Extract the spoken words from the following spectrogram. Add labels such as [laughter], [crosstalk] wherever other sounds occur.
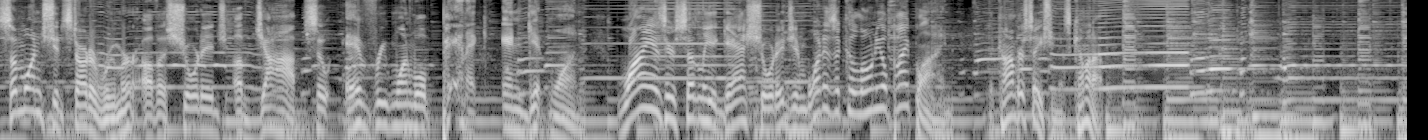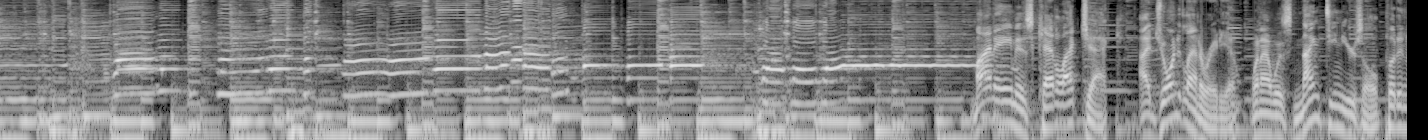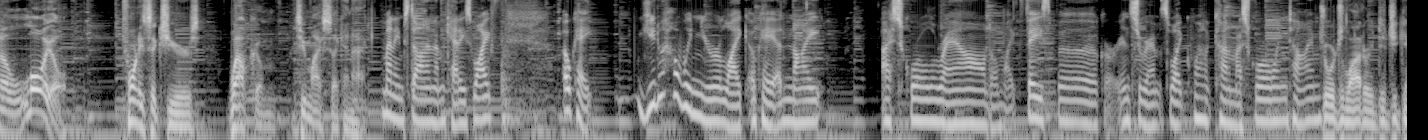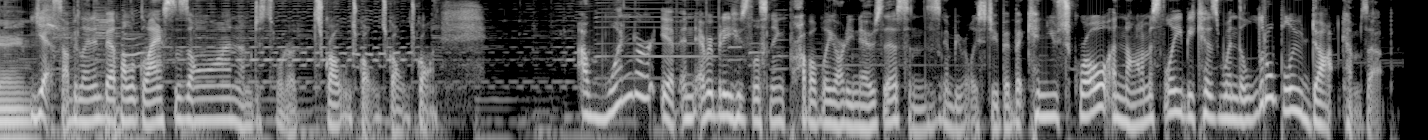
Someone should start a rumor of a shortage of jobs so everyone will panic and get one. Why is there suddenly a gas shortage and what is a colonial pipeline? The conversation is coming up. My name is Cadillac Jack. I joined Atlanta Radio when I was 19 years old, put in a loyal 26 years. Welcome to my second act. My name's Don, and I'm Caddy's wife. Okay, you know how when you're like, okay, at night I scroll around on like Facebook or Instagram. It's like kind of my scrolling time. Georgia Lottery Digi game? Yes, I'll be laying in bed, with my little glasses on. I'm just sort of scrolling, scrolling, scrolling, scrolling. I wonder if, and everybody who's listening probably already knows this, and this is going to be really stupid, but can you scroll anonymously? Because when the little blue dot comes up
